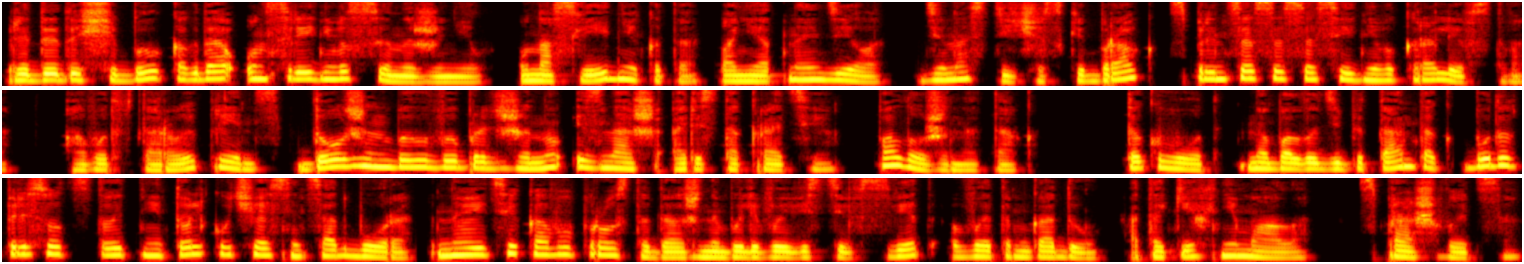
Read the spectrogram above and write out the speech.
Предыдущий был, когда он среднего сына женил. У наследника-то, понятное дело, династический брак с принцессой соседнего королевства. А вот второй принц должен был выбрать жену из нашей аристократии. Положено так. Так вот, на балу дебютанток будут присутствовать не только участницы отбора, но и те, кого просто должны были вывести в свет в этом году, а таких немало. Спрашивается,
